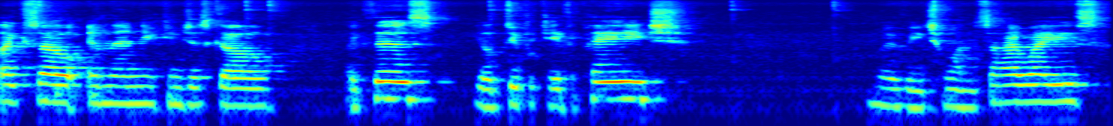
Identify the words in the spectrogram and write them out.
like so. And then you can just go like this. You'll duplicate the page, move each one sideways,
